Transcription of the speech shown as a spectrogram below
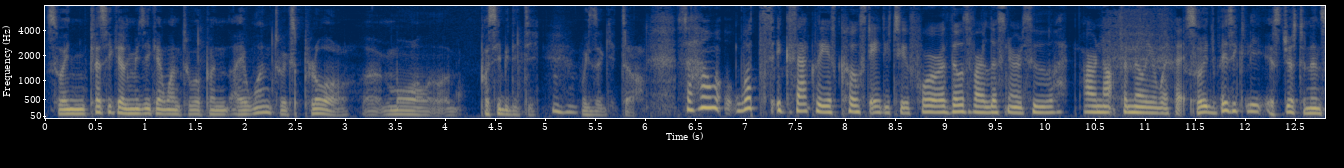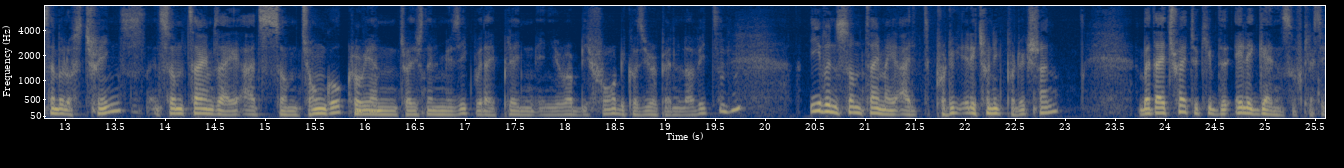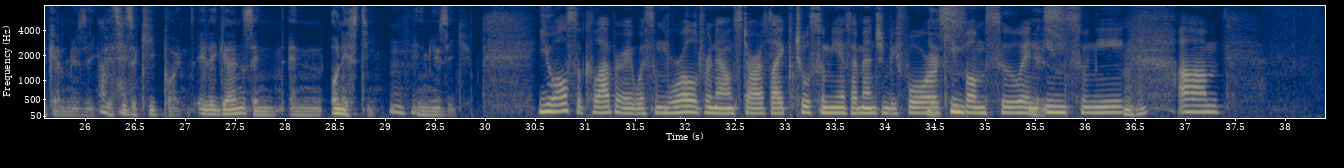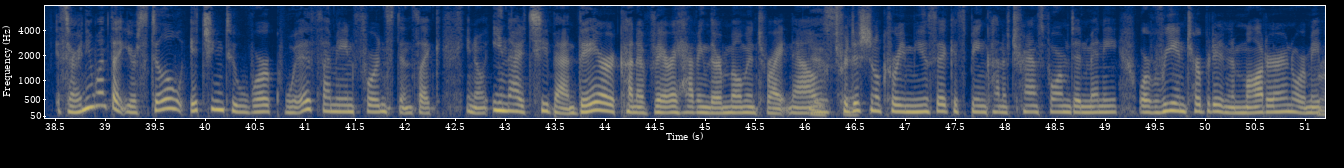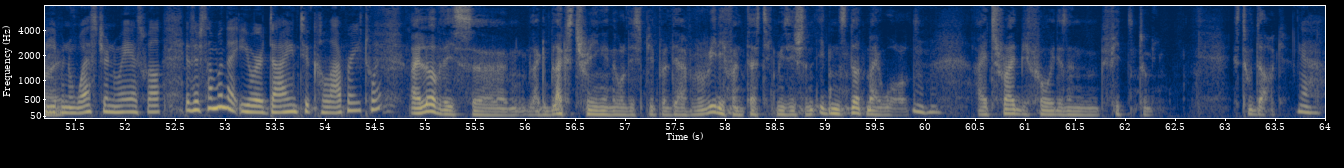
So in classical music, I want to open. I want to explore uh, more possibility Mm-hmm. with the guitar. So how what exactly is Coast 82 for those of our listeners who are not familiar with it? So it basically it's just an ensemble of strings, and sometimes I add some jongo, Korean mm-hmm. traditional music, what I played in, in Europe before because Europeans love it. Mm-hmm. Even sometimes I add produ- electronic production, but I try to keep the elegance of classical music. This is a key point: elegance and, and honesty mm-hmm. in music. You also collaborate with some world-renowned stars like Cho Sumi, as I mentioned before, Yes. Kim Bum-soo and Yes. Insooni. Um, is there anyone that you're still itching to work with? I mean, for instance, like, you know, Leenalchi band, they are kind of very having their moment right now. Yes, Traditional Korean music is being kind of transformed in many or reinterpreted in a modern or maybe Right. even Western way as well. Is there someone that you are dying to collaborate with? I love this, um, like Blackstring and all these people. They are really fantastic musicians. It's not my world. I tried before; it doesn't fit to me. It's too dark. Yeah.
